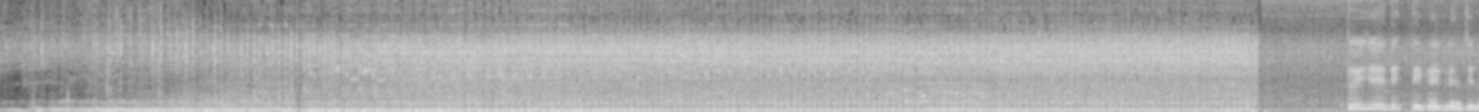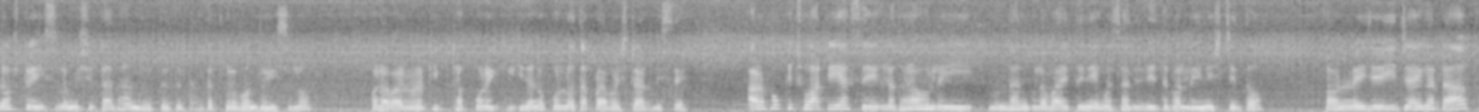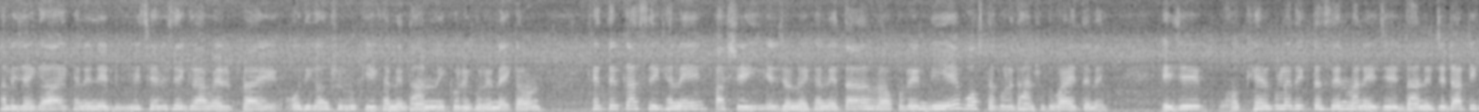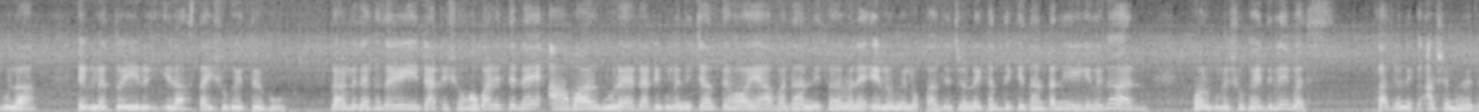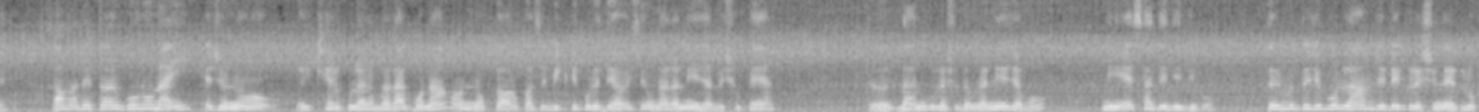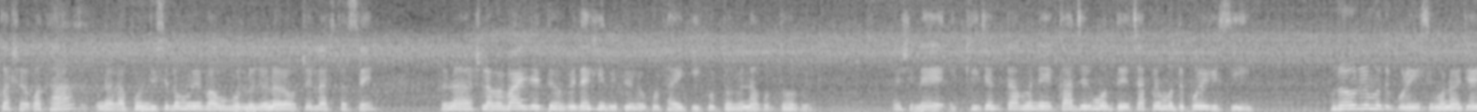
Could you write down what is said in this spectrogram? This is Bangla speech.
তো এই যে দেখতেই পাইলেন যে নষ্ট হয়েছিল মেশিনটা ধান ধরতে ধরতে হঠাৎ করে বন্ধ হয়েছিল ওরা আবার ওরা ঠিকঠাক করে কি কি যেন করল, তারপর আবার স্টার্ট দিছে। আর অল্প কিছু আটি আছে, এগুলো ধরা হলেই ধানগুলো বাড়িতে নিয়ে একবার সাথে দিতে পারলেই নিশ্চিন্ত। কারণ এই যে এই জায়গাটা, খালি জায়গা, এখানে নেট বিছিয়ে বিছিয়ে গ্রামের প্রায় অধিকাংশ লোকই এখানে ধান করে করে নেয়। কারণ ক্ষেতের কাছে এখানে পাশেই, এর জন্য এখানে তাড়াহুড়া করে নিয়ে বস্তা করে ধান শুধু বাড়িতে নেয়। এই যে খেরগুলা দেখতেছেন মানে এই যে ধানের যে ডাটিগুলা, এগুলা তো এই রাস্তায় শুকাইতে হইব। নাহলে দেখা যায় এই ডাটি সহ বাড়িতে নেয়, আবার ঘুরায় ডাটিগুলো নিচে আনতে হয়, আবার ধান নিতে হয় মানে এলোমেলো কাজ। এর জন্য এখান থেকে ধানটা নিয়ে গেলে গা, আর খড়গুলো শুকাই দিলেই ব্যাস, কাজ অনেক আসান হয়ে যায়। আমাদের তো আর গরু নাই, এজন্য ওই খেরগুলো আর আমরা রাখব না। অন্য কারোর কাছে বিক্রি করে দেওয়া হয়েছে ওনারা নিয়ে যাবে শুকাইয়া তো ধানগুলো শুধু আমরা নিয়ে যাব। নিয়ে ছাদে দিয়ে দিব। তো এর মধ্যে যে বললাম যে ডেকোরেশনের লোক আসার কথা, ওনারা ফোন দিছিল, মনির বাবু বলল যে ওনারাও চলে আসতেছে। তো ওনারা আসলে আবার বাড়ি যেতে হবে দেখিয়ে দিতে হবে কোথায় কি করতে হবে, না করতে হবে। আসলে কি যে একটা মানে কাজের মধ্যে, চাপের মধ্যে পড়ে গেছি। হুড়াহুড়ির মধ্যে পড়ে গেছি, মনে হয় যে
